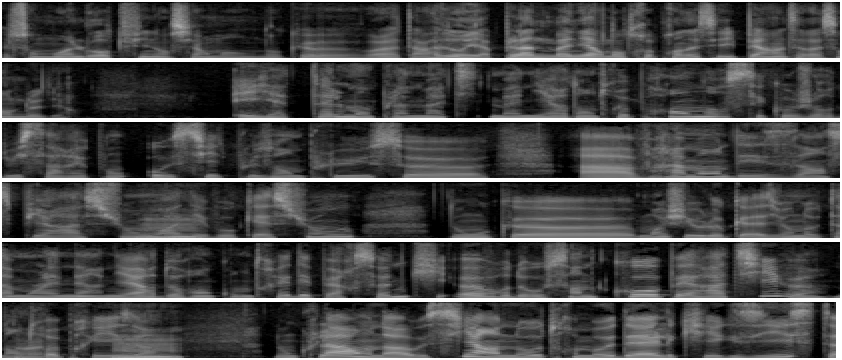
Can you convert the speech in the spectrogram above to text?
elles sont moins lourdes financièrement. Donc euh, voilà, tu as raison. Il y a plein de manières d'entreprendre et c'est hyper intéressant de le dire. Et il y a tellement plein de manières d'entreprendre, c'est qu'aujourd'hui, ça répond aussi de plus en plus euh, à vraiment des inspirations, à mmh des vocations. Donc, euh, moi, j'ai eu l'occasion, notamment l'année dernière, de rencontrer des personnes qui œuvrent au sein de coopératives d'entreprises. Mmh Donc là, on a aussi un autre modèle qui existe.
